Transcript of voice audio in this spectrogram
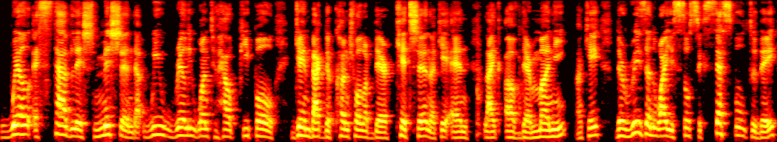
well established mission that we really want to help people gain back the control of their kitchen okay and like of their money okay? The reason why it's so successful today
